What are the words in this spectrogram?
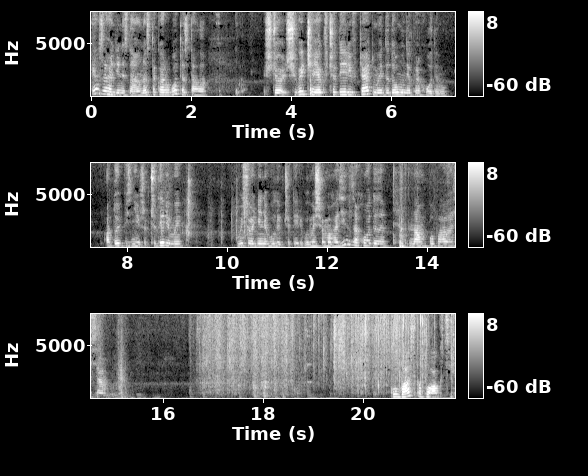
Я взагалі не знаю, у нас така робота стала, що швидше, як в 4 в 5 ми додому не приходимо, а то й пізніше. В 4 ми, ми сьогодні не були в 4, бо ми ще в магазин заходили, нам попалася. Ковбаска по акції,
